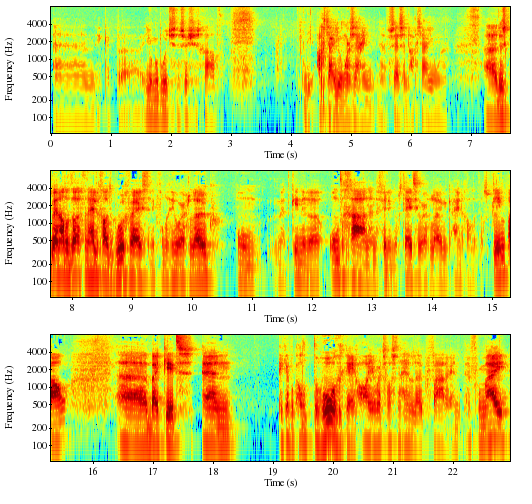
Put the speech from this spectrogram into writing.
En ik heb eh, jonge broertjes en zusjes gehad. Die acht jaar jonger zijn, of zes en acht jaar jonger. Eh, dus ik ben altijd wel echt een hele grote broer geweest. En ik vond het heel erg leuk om met kinderen om te gaan. En dat vind ik nog steeds heel erg leuk. Ik eindig altijd als klimpaal eh, bij kids. En ik heb ook altijd te horen gekregen, oh, je wordt vast een hele leuke vader. En, voor mij,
